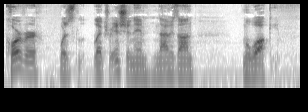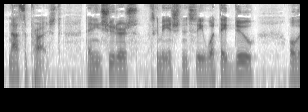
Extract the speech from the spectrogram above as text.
Korver was like interested in him. Now he's on Milwaukee. Not surprised. They need shooters. It's gonna be interesting to see what they do over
